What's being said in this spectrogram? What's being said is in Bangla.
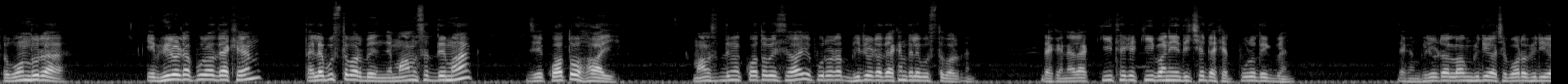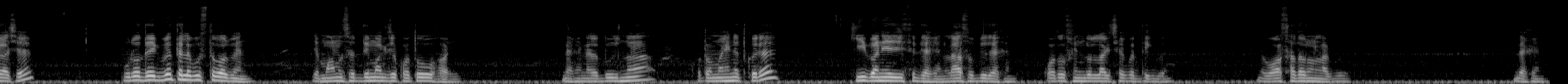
তো বন্ধুরা, এই ভিডিওটা পুরো দেখেন তাহলে বুঝতে পারবেন যে মানুষের দিমাগ যে কত হয়। মানুষের দিমাগ কত বেশি হয় পুরোটা ভিডিওটা দেখেন তাহলে বুঝতে পারবেন। দেখেন এরা কি থেকে কি বানিয়ে দিচ্ছে, দেখেন, পুরো দেখবেন। দেখেন, ভিডিওটা লং ভিডিও আছে, বড় ভিডিও আছে। পুরো দেখবেন তাহলে বুঝতে পারবেন যে মানুষের দিমাগ যে কত হয়। দেখেন, এরা দুজনা কত মেহনত করে কি বানিয়ে দিচ্ছে, দেখেন লাস্ট অব্দি দেখেন, কত সুন্দর লাগছে, একবার দেখবেন। অসাধারণ লাগবে। দেখেন।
